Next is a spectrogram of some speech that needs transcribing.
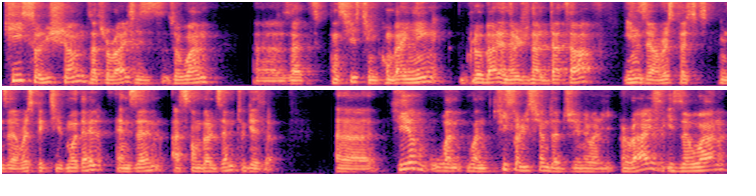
key solution that arises is the one uh, that consists in combining global and regional data in their, respect, in their respective model and then assemble them together. Uh, here, one, one key solution that generally arises is the one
